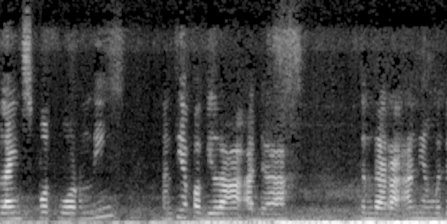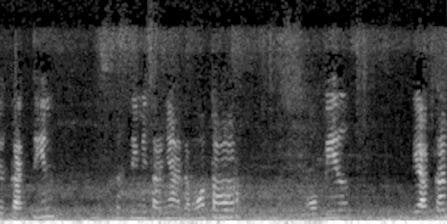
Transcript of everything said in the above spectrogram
blind spot warning nanti apabila ada kendaraan yang mendekatin seperti misalnya ada motor mobil dia akan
